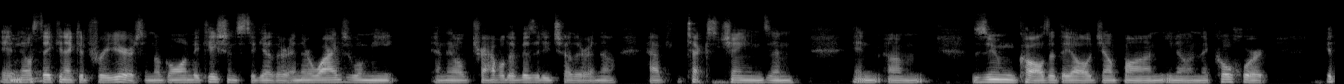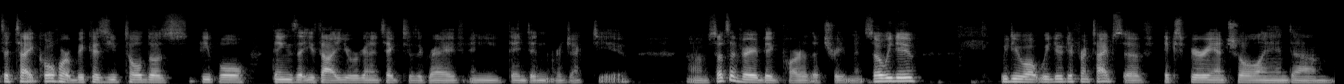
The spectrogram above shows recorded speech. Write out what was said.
and mm-hmm. they'll stay connected for years and they'll go on vacations together and their wives will meet and they'll travel to visit each other and they'll have text chains and and um, Zoom calls that they all jump on, you know, in the cohort it's a tight cohort because you've told those people things that you thought you were going to take to the grave and you, they didn't reject you. Um, so it's a very big part of the treatment. So we do, we do what we do different types of experiential and um,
